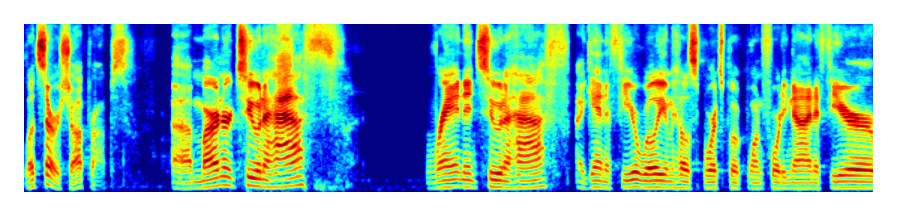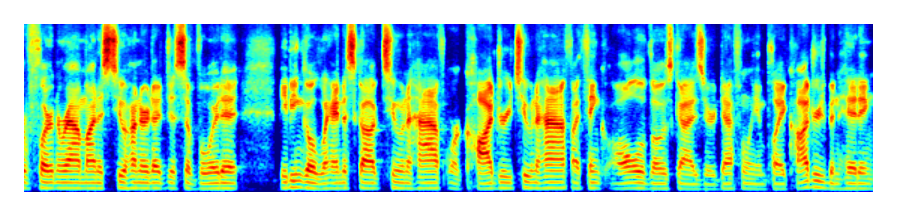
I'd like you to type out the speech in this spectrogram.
Let's start with shot props. Uh, Marner, two and a half. Rantanen, two and a half. Again, if you're William Hill Sportsbook, 149. If you're flirting around minus 200, I just avoid it. Maybe you can go Landeskog, two and a half, or Kadri, two and a half. I think all of those guys are definitely in play. Kadri's been hitting.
